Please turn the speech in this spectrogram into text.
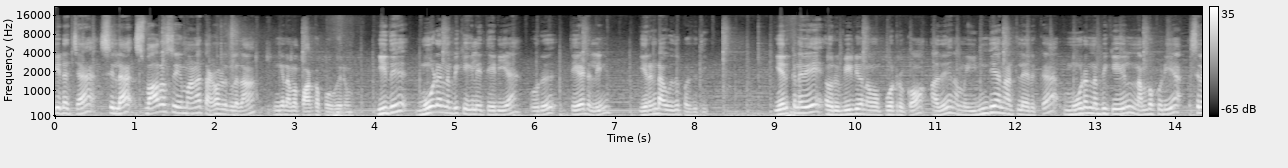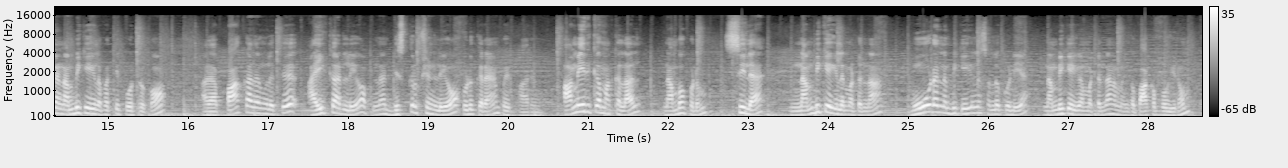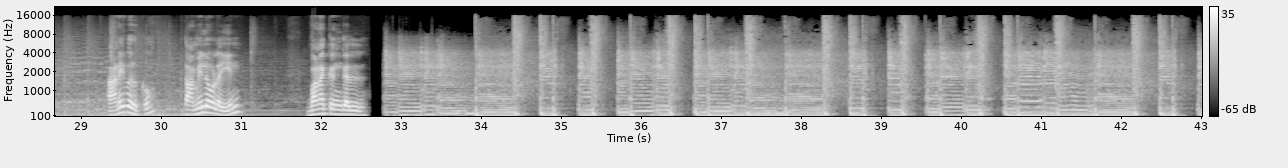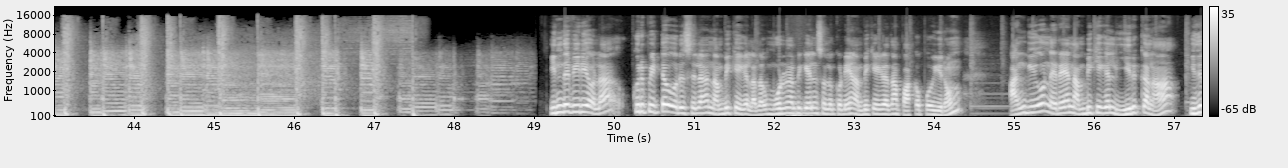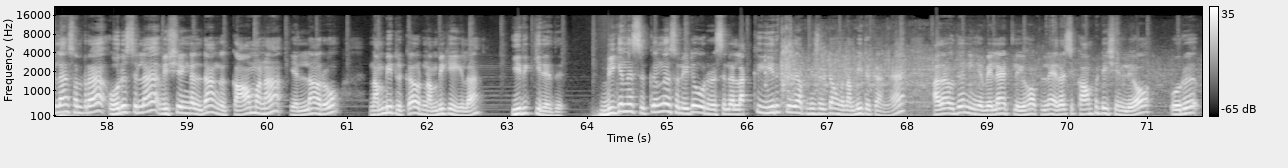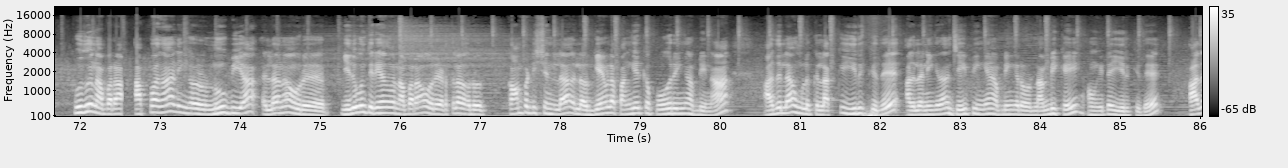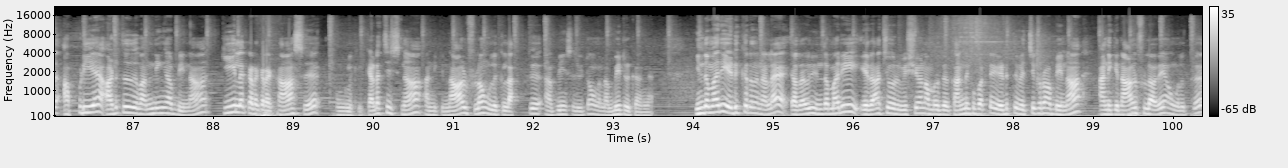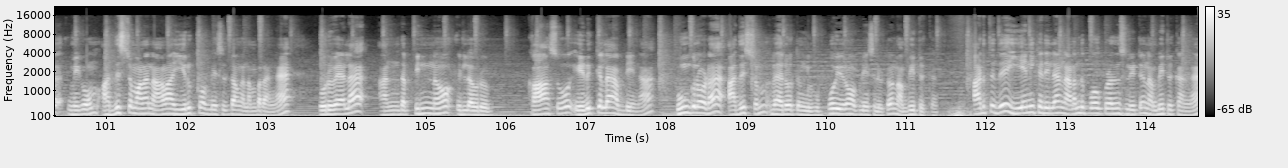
கிடைச்ச சில சுவாரஸ்யமான தகவல்களை தான் இங்கே நம்ம பார்க்க போகிறோம். இது மூட நம்பிக்கைகளை தேடிய ஒரு தேடலின் இரண்டாவது பகுதி. ஏற்கனவே ஒரு வீடியோ நம்ம போட்டிருக்கோம். அது நம்ம இந்தியா நாட்டில் இருக்க மூட நம்பிக்கைகள் நம்பக்கூடிய சில நம்பிக்கைகளை பற்றி போட்டிருக்கோம். அதை பார்க்காதவங்களுக்கு ஐ கார்ட்லேயோ அப்படின்னா டிஸ்கிரிப்ஷன்லேயோ கொடுக்குறேன். போய் பாருங்கள் அமெரிக்க மக்களால் நம்பப்படும் சில நம்பிக்கைகளை மட்டும்தான் மூட நம்பிக்கைகள்னு சொல்லக்கூடிய நம்பிக்கைகளை மட்டும்தான் நம்ம இங்கே பார்க்க போகிறோம். அனைவருக்கும் தமிழோலையின் வணக்கங்கள். இந்த வீடியோவில் குறிப்பிட்ட ஒரு சில நம்பிக்கைகள் அதாவது மூட நம்பிக்கைகள்னு சொல்லக்கூடிய நம்பிக்கைகளை தான் பார்க்க போகிறோம். அங்கேயும் நிறைய நம்பிக்கைகள் இருக்கலாம். இதில் சொல்கிற ஒரு சில விஷயங்கள் தான் அங்கே காமனாக எல்லாரும் நம்பிட்டு இருக்க ஒரு நம்பிக்கைகளாக இருக்கிறது. பிகினஸுக்குன்னு சொல்லிட்டு ஒரு சில லக்கு இருக்குது அப்படின்னு சொல்லிட்டு அவங்க நம்பிட்டு இருக்காங்க. அதாவது நீங்கள் விளையாட்டுலையோ அப்படின்னா ஏதாச்சும் காம்படிஷன்லையோ ஒரு புது நபராக அப்போ தான் நீங்கள் ஒரு நூபியாக இல்லைன்னா ஒரு எதுவும் தெரியாத ஒரு நபராக ஒரு இடத்துல ஒரு காம்படிஷனில் இல்லை ஒரு கேமில் பங்கேற்க போகிறீங்க அப்படின்னா அதில் உங்களுக்கு லக்கு இருக்குது. அதில் நீங்கள் தான் ஜெயிப்பீங்க அப்படிங்கிற ஒரு நம்பிக்கை அவங்ககிட்ட இருக்குது. அது அப்படியே அடுத்தது வந்தீங்க அப்படின்னா கீழே கிடக்கிற காசு உங்களுக்கு கிடச்சிச்சின்னா அன்றைக்கி நாள் ஃபுல்லாக உங்களுக்கு லக்கு அப்படின்னு சொல்லிட்டு அவங்க நம்பிட்டு இருக்காங்க. இந்த மாதிரி எடுக்கிறதுனால அதாவது இந்த மாதிரி ஏதாச்சும் ஒரு விஷயம் நம்மளுக்கு கண்ணுக்கு பட்டு எடுத்து வச்சுக்கிறோம் அப்படின்னா அன்றைக்கி நாள் ஃபுல்லாகவே அவங்களுக்கு மிகவும் அதிர்ஷ்டமான நாளாக இருக்கும் அப்படின்னு சொல்லிட்டு அவங்க நம்புகிறாங்க ஒருவேளை அந்த பின்னோ இல்லை ஒரு காசோ எடுக்கலை அப்படின்னா உங்களோட அதிர்ஷ்டம் வேற ஒருத்தவங்களுக்கு போயிடும் அப்படின்னு சொல்லிட்டு நம்பிட்டு இருக்கேன். அடுத்தது ஏணிக்கடியில் நடந்து போகக்கூடாதுன்னு சொல்லிட்டு நம்பிட்டு இருக்காங்க.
